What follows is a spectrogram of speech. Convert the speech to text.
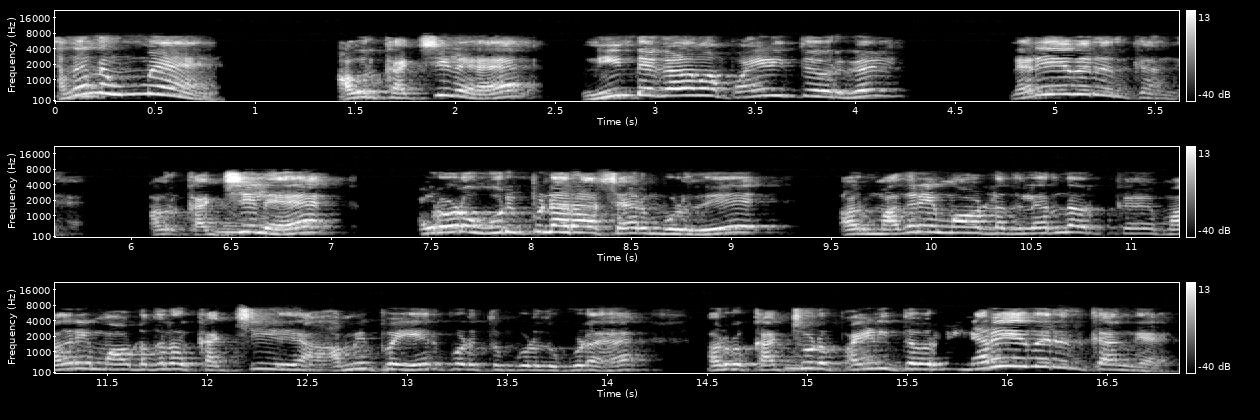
அதானே உண்மை? அவர் கட்சியில நீண்ட காலமா பயணித்தவர்கள் நிறைய பேர் இருக்காங்க. அவர் கட்சியில அவரோட உறுப்பினராக சேரும் பொழுது அவர் மதுரை மாவட்டத்தில இருந்து அவர் க- மதுரை மாவட்டத்தில் ஒரு கட்சி அமைப்பை ஏற்படுத்தும் பொழுது கூட அவர் கட்சியோட பயணித்தவர்கள் நிறைய பேர் இருக்காங்க.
